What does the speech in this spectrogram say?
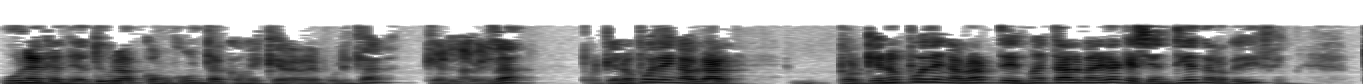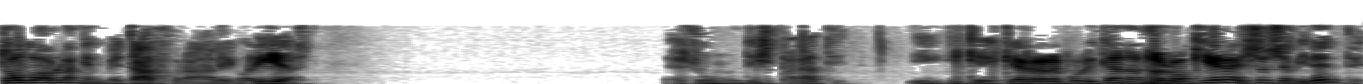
una candidatura conjunta con Izquierda Republicana? Que es la verdad. Porque no pueden hablar, porque no pueden hablar de tal manera que se entienda lo que dicen. Todo hablan en metáforas, alegorías. Es un disparate. Y, que Izquierda Republicana no lo quiera, eso es evidente.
